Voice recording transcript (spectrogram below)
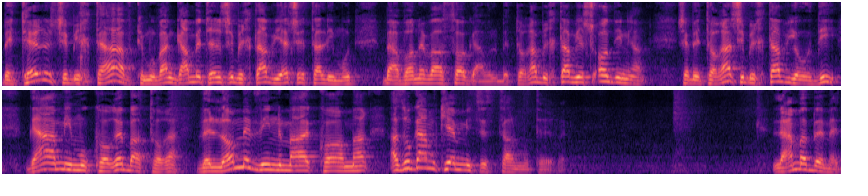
בתרא שבכתב, כמובן גם בתרא שבכתב יש את הלימוד בעוון ובסוגר, אבל בתורה בכתב יש עוד עניין, שבתורה שבכתב יהודי, גם אם הוא קורא בתורה ולא מבין מה הכה אמר, אז הוא גם קיים מצווה תלמוד תרא. למה באמת?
